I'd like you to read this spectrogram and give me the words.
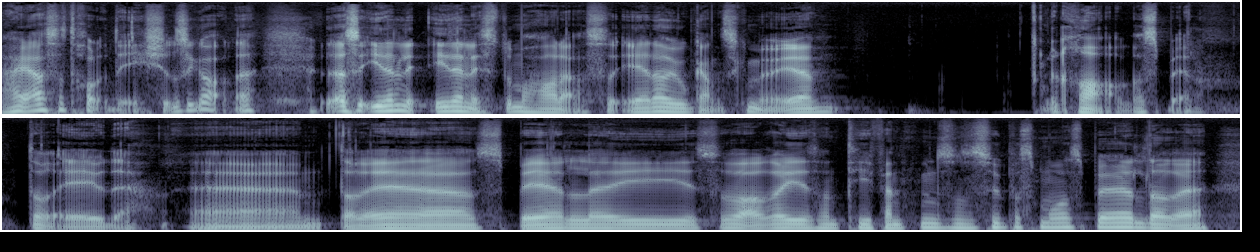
Nei, altså, troll, det er ikke så galt. Altså, i, den, I den lista vi har der, så er det jo ganske mye rare spill. Der er jo det. Eh, der er spill i, som varer i sånn 10-15 sånn supersmå spill. Der er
